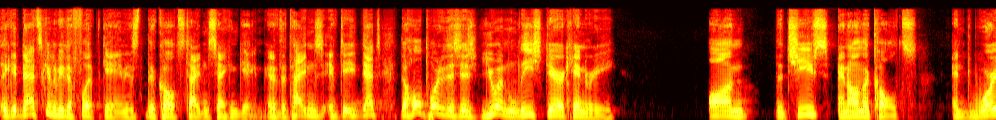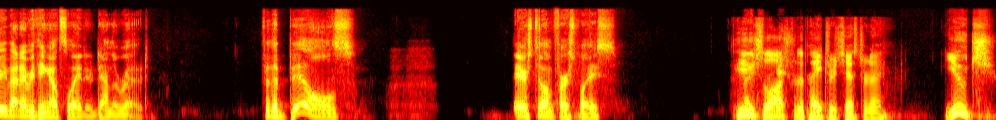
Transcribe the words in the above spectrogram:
Like that's going to be the flip game is the Colts Titans second game. And if the Titans, if the, that's the whole point of this is you unleash Derrick Henry on the Chiefs and on the Colts and worry about everything else later down the road. For the Bills, they're still in first place. Huge Like, loss for the Patriots yesterday. Huge.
